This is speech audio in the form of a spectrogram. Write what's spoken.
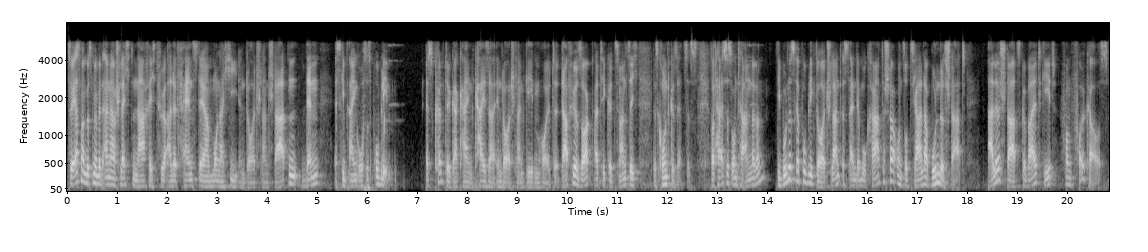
Zuerst mal müssen wir mit einer schlechten Nachricht für alle Fans der Monarchie in Deutschland starten, denn es gibt ein großes Problem. Es könnte gar keinen Kaiser in Deutschland geben heute. Dafür sorgt Artikel 20 des Grundgesetzes. Dort heißt es unter anderem, die Bundesrepublik Deutschland ist ein demokratischer und sozialer Bundesstaat. Alle Staatsgewalt geht vom Volke aus.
